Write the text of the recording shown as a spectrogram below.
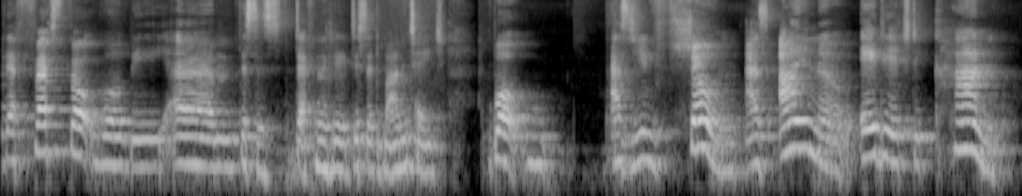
their first thought will be, um, this is definitely a disadvantage. But as you've shown, as I know, ADHD can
